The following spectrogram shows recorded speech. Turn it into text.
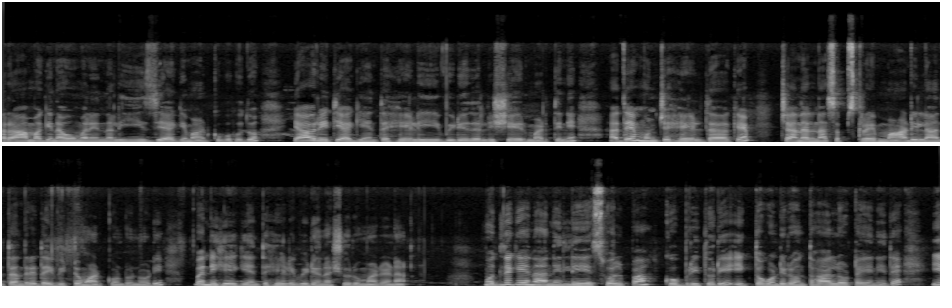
ಆರಾಮಾಗಿ ನಾವು ಮನೆಯಲ್ಲಿ ಈಸಿಯಾಗಿ ಮಾಡ್ಕೋಬಹುದು. ಯಾವ ರೀತಿಯಾಗಿ ಅಂತ ಹೇಳಿ ಈ ವಿಡಿಯೋದಲ್ಲಿ ಶೇರ್ ಮಾಡ್ತೀನಿ. ಅದೇ ಮುಂಚೆ ಹೇಳ್ದಾಗೆ ಚಾನಲ್ನ ಸಬ್ಸ್ಕ್ರೈಬ್ ಮಾಡಿಲ್ಲ ಅಂತಂದರೆ ದಯವಿಟ್ಟು ಮಾಡಿಕೊಂಡು ನೋಡಿ. ಬನ್ನಿ ಹೇಗೆ ಅಂತ ಹೇಳಿ ವಿಡಿಯೋನ ಶುರು ಮಾಡೋಣ. ಮೊದಲಿಗೆ ನಾನಿಲ್ಲಿ ಸ್ವಲ್ಪ ಕೊಬ್ಬರಿ ತುರಿ, ಈಗ ತೊಗೊಂಡಿರುವಂತಹ ಲೋಟ ಏನಿದೆ, ಈ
